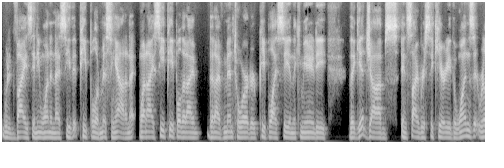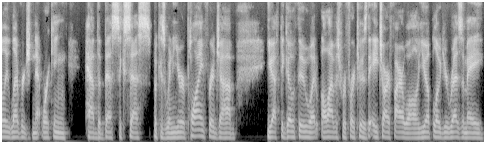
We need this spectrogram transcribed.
would advise anyone, and I see that people are missing out. And I, when I see people that I that I've mentored or people I see in the community that get jobs in cybersecurity, the ones that really leverage networking have the best success because when you're applying for a job, you have to go through what all of us refer to as the HR firewall. You upload your resume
